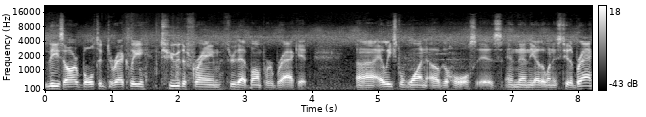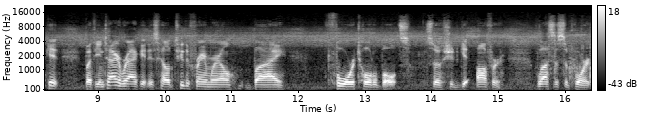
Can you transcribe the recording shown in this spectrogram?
These are bolted directly to the frame through that bumper bracket. Uh, at least one of the holes is, and then the other one is to the bracket, but the entire bracket is held to the frame rail by four total bolts. So should get offer lots of support.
